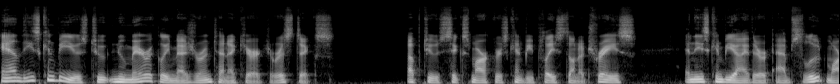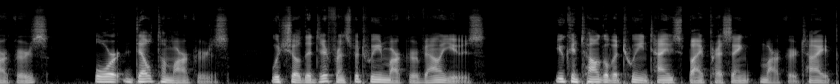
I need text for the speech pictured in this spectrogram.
and these can be used to numerically measure antenna characteristics. Up to six markers can be placed on a trace, and these can be either absolute markers or delta markers, which show the difference between marker values. You can toggle between types by pressing Marker Type.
